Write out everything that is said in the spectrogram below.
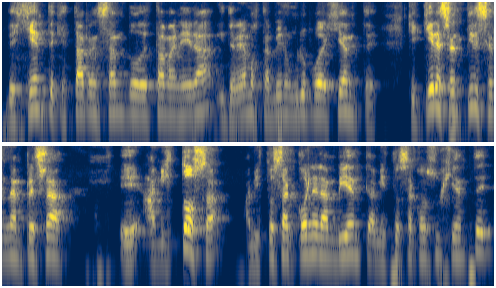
de gente que está pensando de esta manera y tenemos también un grupo de gente que quiere sentirse en una empresa eh, amistosa, amistosa con el ambiente, amistosa con su gente,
